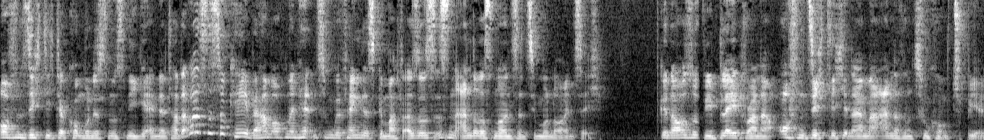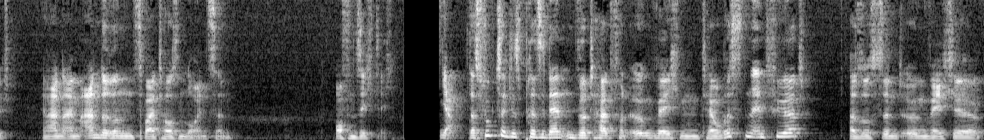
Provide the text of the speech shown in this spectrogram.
offensichtlich der Kommunismus nie geendet hat. Aber es ist okay, wir haben auch Manhattan zum Gefängnis gemacht. Also es ist ein anderes 1997. Genauso wie Blade Runner offensichtlich in einer anderen Zukunft spielt. Ja, in einem anderen 2019. Offensichtlich. Ja, das Flugzeug des Präsidenten wird halt von irgendwelchen Terroristen entführt. Also es sind irgendwelche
